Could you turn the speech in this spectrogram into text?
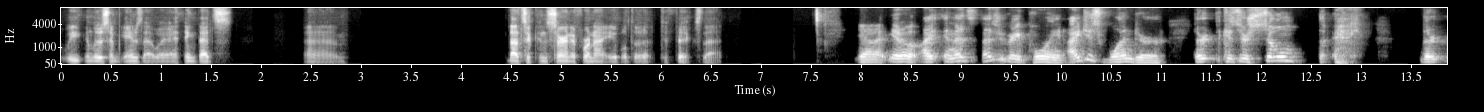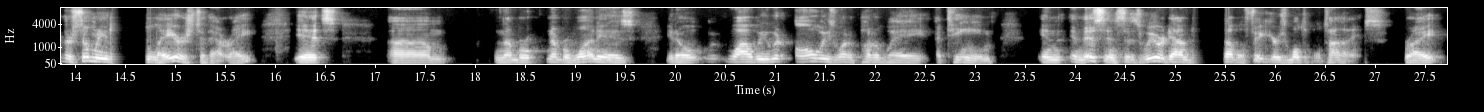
we can lose some games that way. I think that's um, that's a concern if we're not able to to fix that. Yeah, you know, I and that's that's a great point. I just wonder there because there's so there there's so many layers to that, right? It's um, number number one is you know, while we would always want to put away a team, in in this instance, we were down double figures multiple times, right?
